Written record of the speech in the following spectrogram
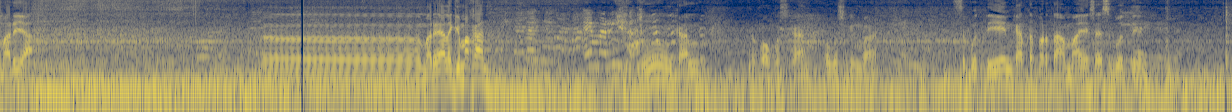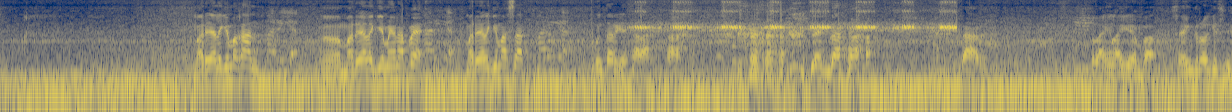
Maria. Eh, Maria lagi makan. Eh Maria. Hmm, kan nggak fokus kan? Fokus gimana? Sebutin kata pertama yang saya sebutin. Maria lagi makan. Maria. Eh, Maria lagi main HP. Maria. Maria lagi masak. Maria. Bentar ya, salah, salah. saya salah. Bentar. Ulangi lagi ya, Mbak. Saya yang grogi sih.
